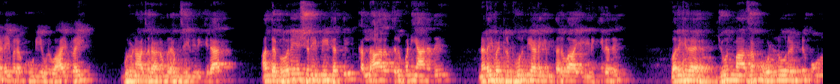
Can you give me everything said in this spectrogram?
நடைபெறக்கூடிய ஒரு வாய்ப்பை குருநாதர் அனுகிரகம் செய்திருக்கிறார். அந்த புவனேஸ்வரி பீடத்தில் கல்ஹார திருப்பணியானது நடைபெற்று பூர்த்தி அடையும் தருவாயில் இருக்கிறது. வருகிற ஜூன் மாதம் ஒன்று ரெண்டு மூணு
